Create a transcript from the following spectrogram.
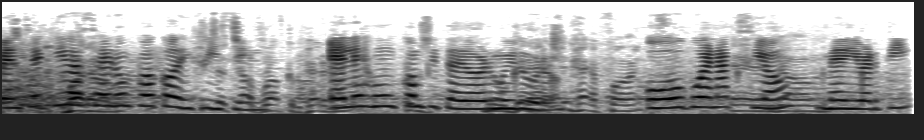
Pensé que iba a ser un poco difícil. Él es un competidor muy duro. Hubo buena acción, me divertí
